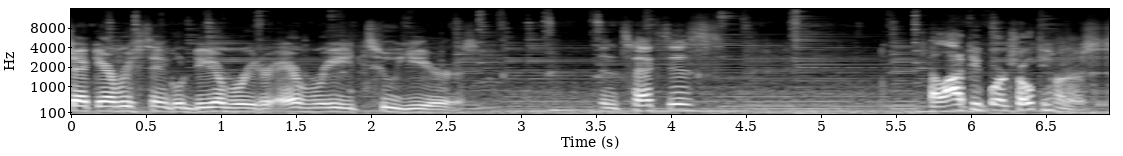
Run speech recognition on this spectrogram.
check every single deer breeder every two years. In Texas, a lot of people are trophy hunters.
